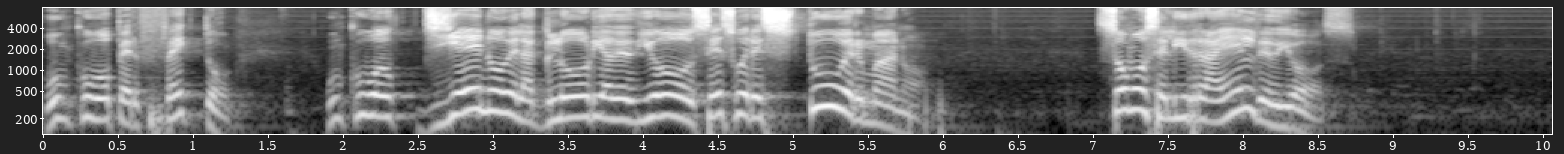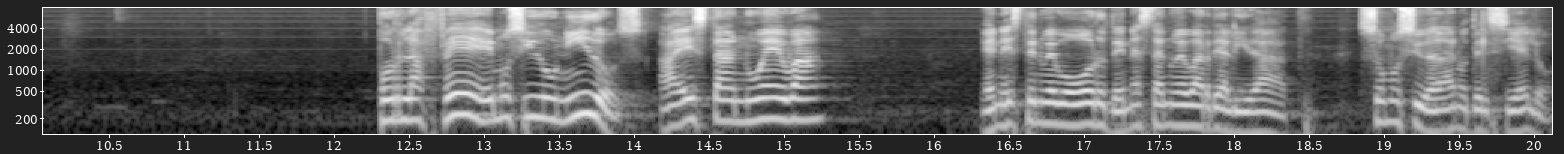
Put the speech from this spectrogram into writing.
un cubo perfecto, un cubo lleno de la gloria de Dios. Eso eres tú, hermano. Somos el Israel de Dios. Por la fe hemos sido unidos a esta nueva, en este nuevo orden, a esta nueva realidad. Somos ciudadanos del cielo,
